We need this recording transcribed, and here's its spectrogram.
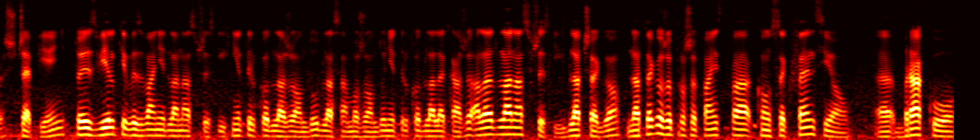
e, szczepień. To jest wielkie wyzwanie dla nas wszystkich, nie tylko dla rządu, dla samorządu, nie tylko dla lekarzy, ale dla nas wszystkich. Dlaczego? Dlatego, że proszę Państwa, konsekwencją e, braku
